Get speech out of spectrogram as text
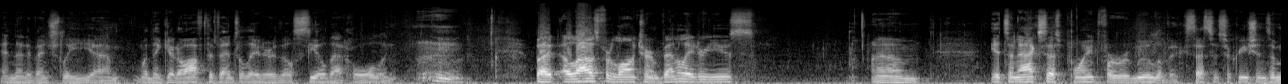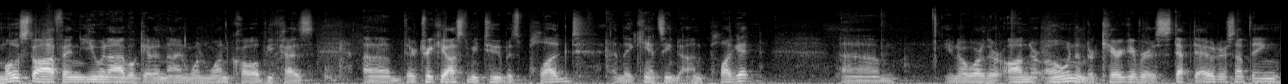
And then eventually, um, when they get off the ventilator, they'll seal that hole and but allows for long-term ventilator use. Um, it's an access point for removal of excessive secretions, and most often you and I will get a 911 call because um, their tracheostomy tube is plugged and they can't seem to unplug it. Um, you know, or they're on their own and their caregiver has stepped out or something,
